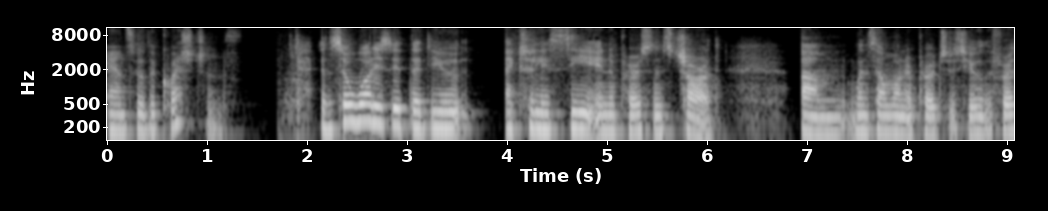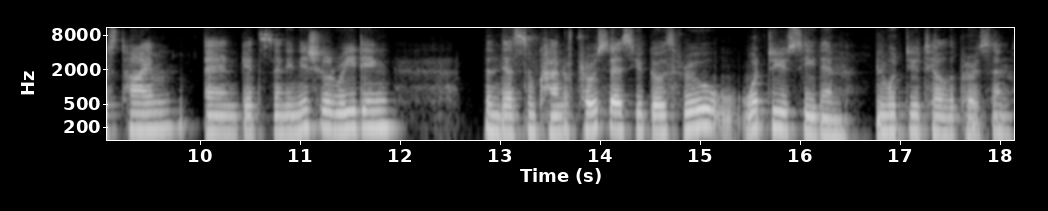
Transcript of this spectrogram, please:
answer the questions. And so, what is it that you actually see in a person's chart um, when someone approaches you the first time and gets an initial reading? Then there's some kind of process you go through. What do you see then? And what do you tell the person?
